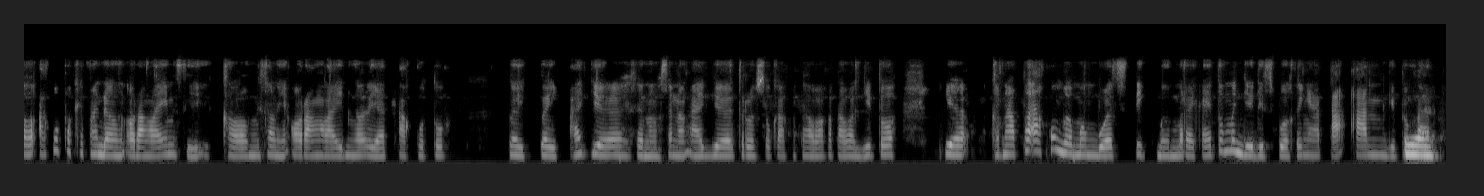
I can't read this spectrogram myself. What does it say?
eh, aku pakai pandangan orang lain sih. Kalau misalnya orang lain ngelihat aku tuh baik-baik aja, senang-senang aja, terus suka ketawa-ketawa gitu. Ya, kenapa aku nggak membuat stigma mereka itu menjadi sebuah kenyataan gitu kan? iya,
